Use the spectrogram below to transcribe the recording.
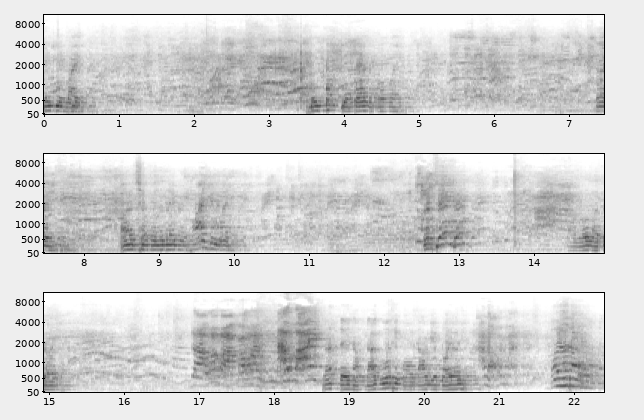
Cái như vậy? Muốn mất vừa coi được không mày đây. Ơi sao mày lên đây mày hóa vô mày làm xuống xuống Trời ơi là trời. Đau quá bà con ơi Đau vậy Chết đi, nằm đã ngứa thiên mồ đau giùm nội ơi. Đã đổi mày Ôi đau thôi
